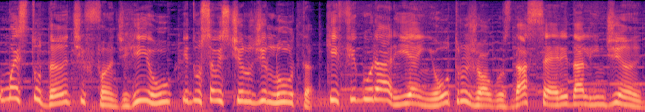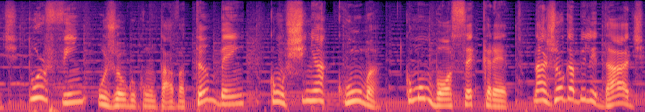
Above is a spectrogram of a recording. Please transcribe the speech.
uma estudante fã de Ryu e do seu estilo de luta, que figuraria em outros jogos da série dali em diante. Por fim, o jogo contava também com Shin Akuma, como um boss secreto. Na jogabilidade,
